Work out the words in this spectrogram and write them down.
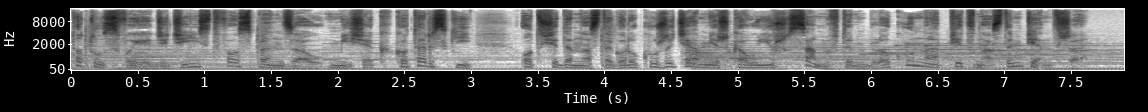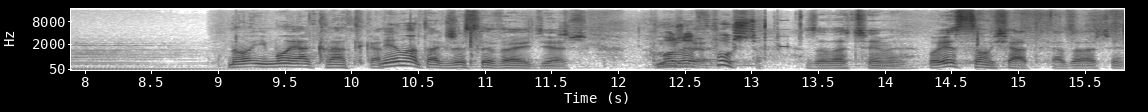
To tu swoje dzieciństwo spędzał Misiek Koterski. Od 17 roku życia mieszkał już sam w tym bloku na 15 piętrze. No i moja klatka. Nie ma tak, że se wejdziesz. Może wpuszczę. Zobaczymy, bo jest sąsiadka, zobaczymy.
